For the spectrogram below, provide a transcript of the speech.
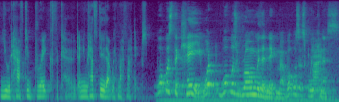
you would have to break the code, and you would have to do that with mathematics. What was the key? What what was wrong with Enigma? What was its weakness?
